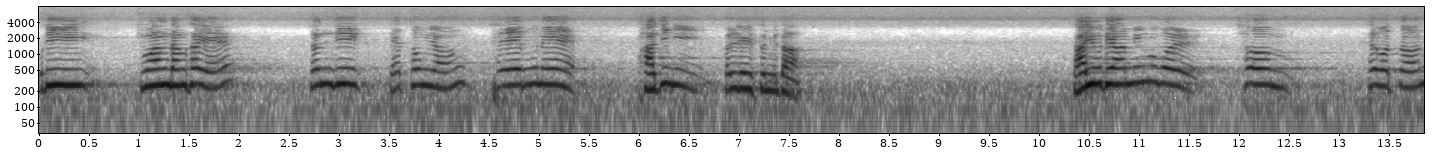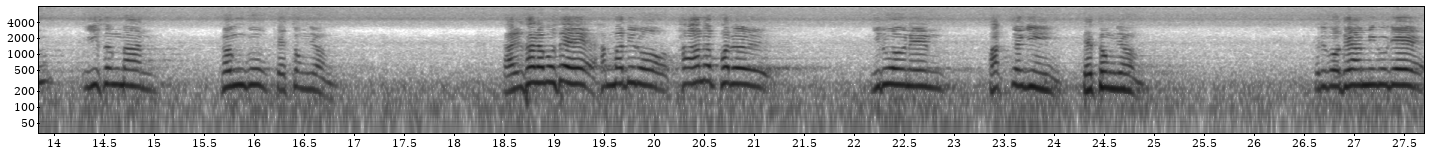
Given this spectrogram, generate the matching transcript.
우리 중앙당사에 전직 대통령 세 분의 사진이 걸려 있습니다. 자유대한민국을 처음 세웠던 이승만 건국 대통령, 잘 살아보세 한마디로 산업화를 이루어낸 박정희 대통령, 그리고 대한민국의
